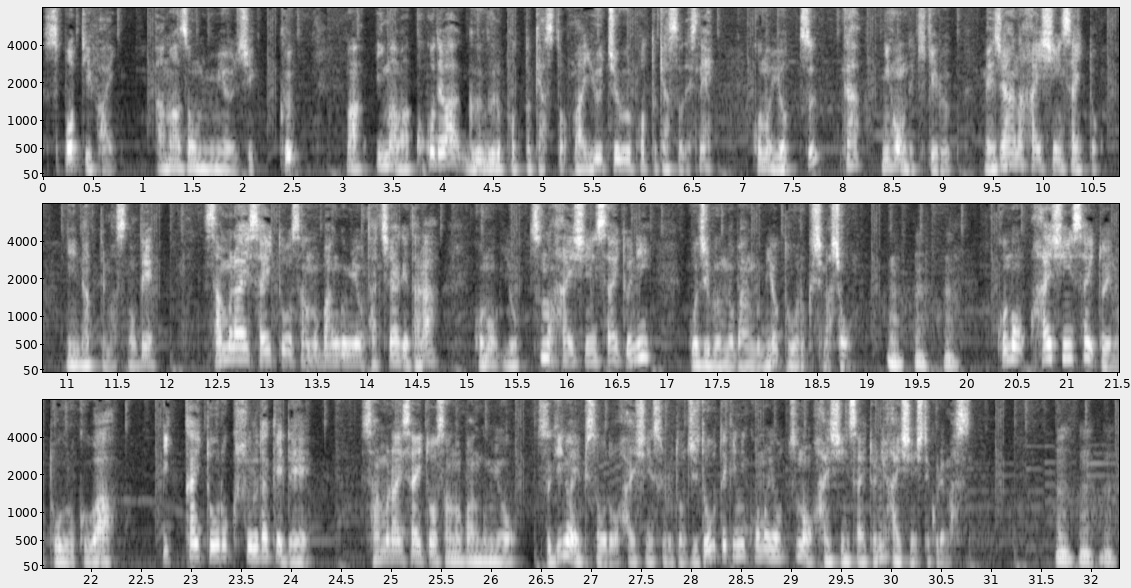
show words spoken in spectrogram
Spotify、Amazon Music、まあ今はここでは Google Podcast、まあ YouTube ポッドキャストですね。この4つが日本で聞けるメジャーな配信サイトになってますので、侍斎藤さんの番組を立ち上げたら、この4つの配信サイトにご自分の番組を登録しましょう。うん、うん、うん。この配信サイトへの登録は、1回登録するだけで、侍斎藤さんの番組を次のエピソードを配信すると自動的にこの4つの配信サイトに配信してくれます。うん、うん、うん。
